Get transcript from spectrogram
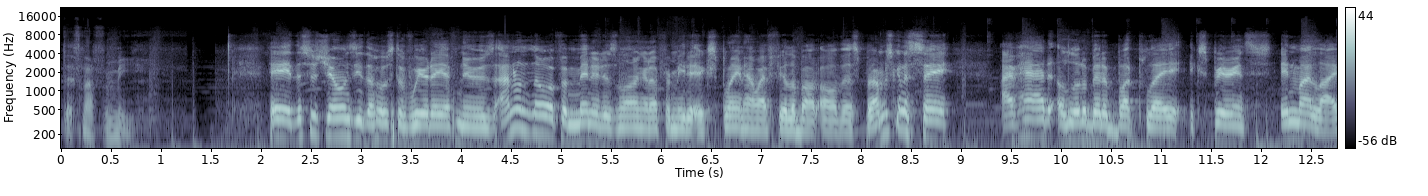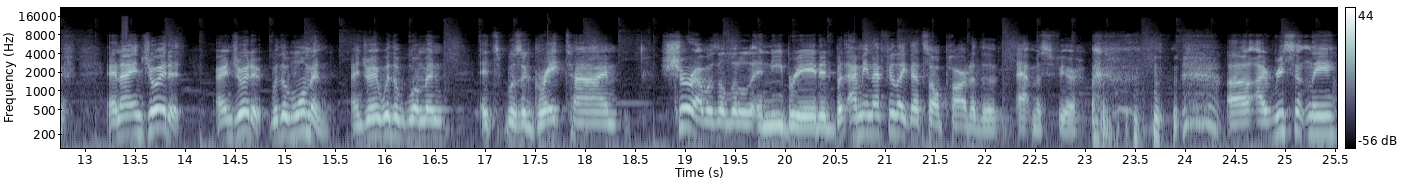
that's not for me. Hey, this is Jonesy, the host of Weird AF News. I don't know if a minute is long enough for me to explain how I feel about all this, but I'm just gonna say I've had a little bit of butt play experience in my life, and I enjoyed it. I enjoyed it with a woman. I enjoyed it with a woman. It was a great time. Sure, I was a little inebriated, but I mean, I feel like that's all part of the atmosphere. uh, I recently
